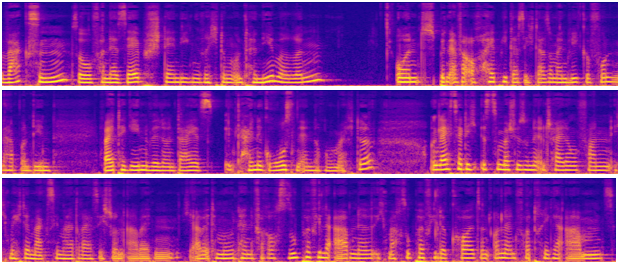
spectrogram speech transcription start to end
wachsen, so von der selbstständigen Richtung Unternehmerin. Und bin einfach auch happy, dass ich da so meinen Weg gefunden habe und den weitergehen will und da jetzt keine großen Änderungen möchte. Und gleichzeitig ist zum Beispiel so eine Entscheidung von, ich möchte maximal 30 Stunden arbeiten. Ich arbeite momentan einfach auch super viele Abende. Ich mache super viele Calls und Online-Vorträge abends.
